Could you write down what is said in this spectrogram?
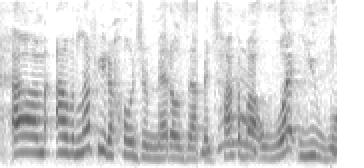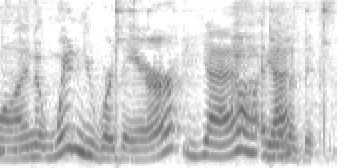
Um, I would love for you to hold your medals up and talk about what you won when you were there yes. at yes. the Olympics.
